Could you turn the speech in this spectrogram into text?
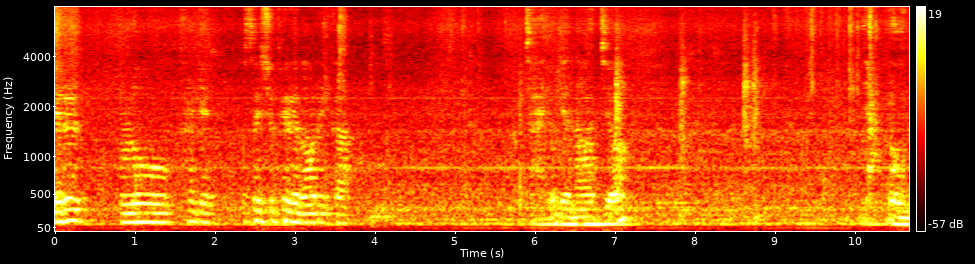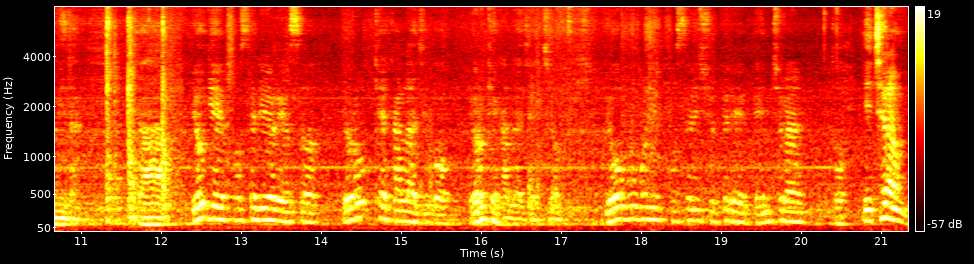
배를 불룩하게 포셀 슈페에 나오니까 자 여기에 나왔죠 야 들어옵니다 자 여기에 포스테리어에서 이렇게 갈라지고 이렇게 갈라졌죠 요 부분이 포스테리 슈페의 벤츄랄 도 이처럼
